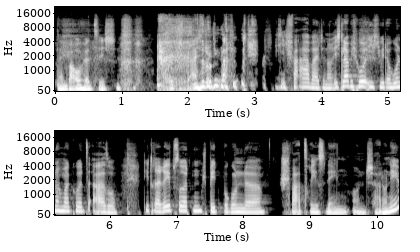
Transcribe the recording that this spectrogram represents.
Dein Bau hört sich beeindruckend an. Ich verarbeite noch. Ich glaube, ich, hol, ich wiederhole noch mal kurz. Also, die drei Rebsorten, Spätburgunder, Schwarzriesling und Chardonnay.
